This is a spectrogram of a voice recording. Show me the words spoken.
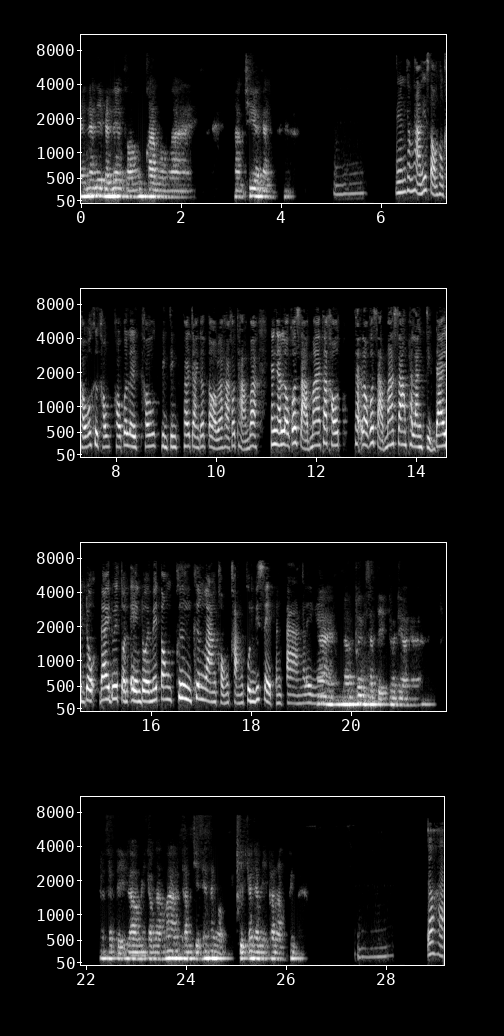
ดังนั้นนี่เป็นเรื่องของความงมงายความเชื่อกัน งั้นคำถามที่สองของเขาก็คือเขาเขาก็เลยเขาจริง ๆ พระอาจารย์ก็ตอบแล้วค่ะเขาถามว่าถ้างั้นเราก็สามารถถ้าเขาถ้าเราก็สามารถสร้างพลังจิตได้โดได้ด้วยตนเองโดยไม่ต้องพึ่งเครื่องรางของขังคุณพิเศษต่างๆ อะไรอย่างเงี้ยใช่เราพึ่งสติตัวเดียวนะสติเรามีกำลังมากทำจิตให้สงบจิตก็จะมีพลังขึ้นมาเจ้าค่ะ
